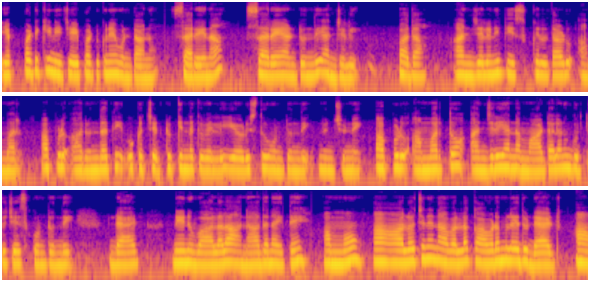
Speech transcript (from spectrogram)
ఎప్పటికీ నీ చేయి పట్టుకునే ఉంటాను. సరేనా? సరే అంటుంది అంజలి. పద. అంజలిని తీసుకెళ్తాడు అమర్. అప్పుడు అరుంధతి ఒక చెట్టు కిందకి వెళ్ళి ఏడుస్తూ ఉంటుంది నుంచుని అప్పుడు అమర్తో అంజలి అన్న మాటలను గుర్తు చేసుకుంటుంది. డాడ్ నేను వాళ్ళలా అనాథనైతే? అమ్మో ఆ ఆలోచన నా వల్ల కావడం లేదు డాడ్ ఆ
